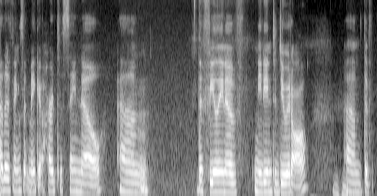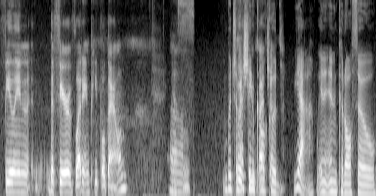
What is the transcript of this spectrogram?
other things that make it hard to say no um, the feeling of needing to do it all mm-hmm. um, the feeling the fear of letting people down yes. Um, which, which, i think all could yeah and, and could also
